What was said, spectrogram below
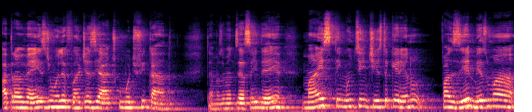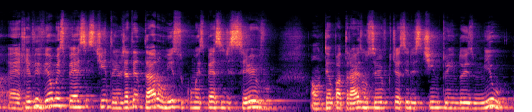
através de um elefante asiático modificado. Então é mais ou menos essa a ideia, mas tem muito cientista querendo fazer mesmo uma, é, reviver uma espécie extinta. Eles já tentaram isso com uma espécie de cervo há um tempo atrás, um cervo que tinha sido extinto em 2000.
